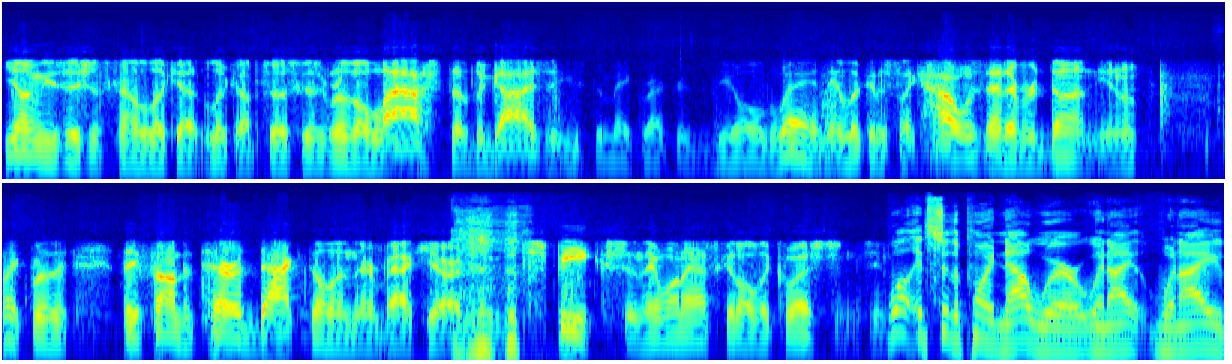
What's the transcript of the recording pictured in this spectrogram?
Young musicians kind of look at look up to us because we're the last of the guys that used to make records the old way, and they look at us like, "How was that ever done?" You know like where they found a pterodactyl in their backyard that speaks and they want to ask it all the questions. You know? Well, it's to the point now where when I when I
